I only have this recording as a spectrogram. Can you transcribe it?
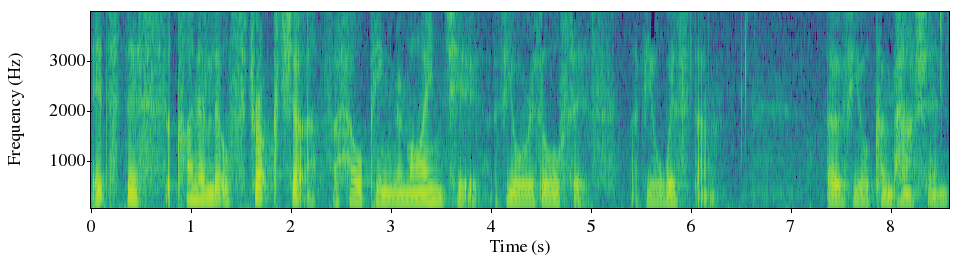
it's this kind of little structure for helping remind you of your resources, of your wisdom of your compassion,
